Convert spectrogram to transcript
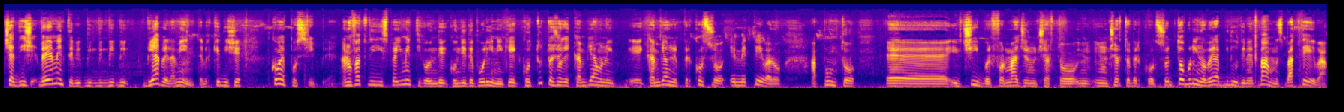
Cioè, dice, veramente vi, vi, vi, vi apre la mente, perché dice com'è possibile? Hanno fatto degli esperimenti con, de, con dei topolini che con tutto ciò che cambiavano, eh, cambiavano il percorso e mettevano appunto eh, il cibo, il formaggio in un, certo, in un certo percorso, il topolino per abitudine, bam, sbatteva.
